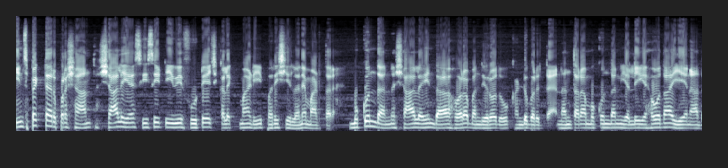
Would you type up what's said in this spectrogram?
ಇನ್ಸ್ಪೆಕ್ಟರ್ ಪ್ರಶಾಂತ್ ಶಾಲೆಯ ಸಿಸಿಟಿವಿ ಫುಟೇಜ್ ಕಲೆಕ್ಟ್ ಮಾಡಿ ಪರಿಶೀಲನೆ ಮಾಡ್ತಾರೆ. ಮುಕುಂದನ್ ಶಾಲೆಯಿಂದ ಹೊರ ಬಂದಿರೋದು ಕಂಡುಬರುತ್ತೆ. ನಂತರ ಮುಕುಂದನ್ ಎಲ್ಲಿಗೆ ಹೋದ, ಏನಾದ?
